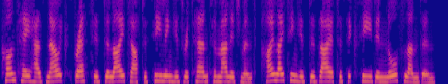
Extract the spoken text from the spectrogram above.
Conte has now expressed his delight after sealing his return to management, highlighting his desire to succeed in North London.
